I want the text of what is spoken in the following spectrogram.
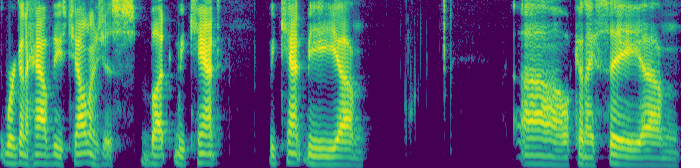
we're going to have these challenges, but we can't we can't be um, uh, what can I say? Um,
